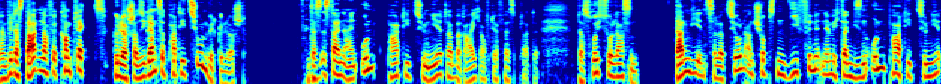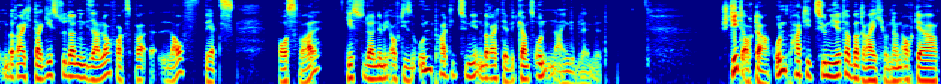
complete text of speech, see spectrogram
dann wird das Datenlaufwerk komplett gelöscht. Also die ganze Partition wird gelöscht. Das ist dann ein unpartitionierter Bereich auf der Festplatte. Das ruhig so lassen. Dann die Installation anschubsen. Die findet nämlich dann diesen unpartitionierten Bereich. Da gehst du dann in dieser Laufwerks Laufwerksauswahl. Gehst du dann nämlich auf diesen unpartitionierten Bereich. Der wird ganz unten eingeblendet. Steht auch da, unpartitionierter Bereich und dann auch der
